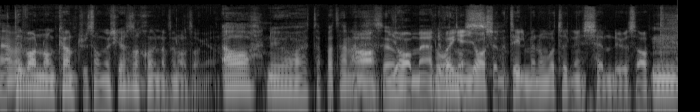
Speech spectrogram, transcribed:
Även- Det var någon countrysångerska som sjöng nationalsången. Ja, nu har jag tappat henne. Ja, så jag med. Det var ingen oss- jag kände till men hon var tydligen känd i USA. Mm,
